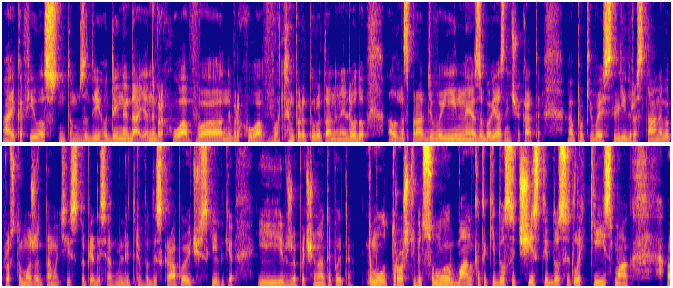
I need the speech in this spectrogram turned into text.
а Айкафілос, ну там за 2 години. Да, я не врахував, е, не врахував температуру танення льоду, але насправді ви її не зобов'язані чекати, е, поки весь лід розтане. Ви просто можете там оті 150 мл води скрапають чи скільки, і вже починати пити. Тому трошки підсумую, банка такий досить чистий, досить легкий смак, е,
